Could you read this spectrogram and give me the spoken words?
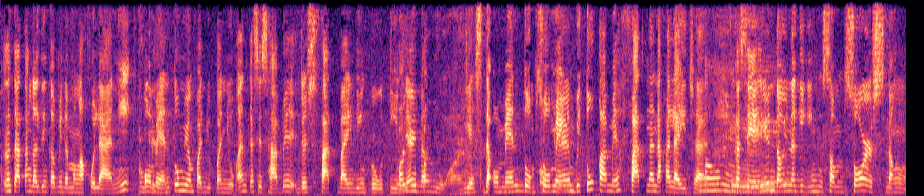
nagtatanggal din kami ng mga kulani, Okay. omentum, yung panyu-panyuan kasi sabi there's fat binding protein there. Panyu-panyuan? Yes, the omentum. So, Okay. may bituka, may fat na nakalay dyan. Okay. Kasi yun daw yung nagiging some source ng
